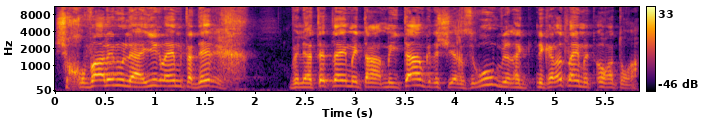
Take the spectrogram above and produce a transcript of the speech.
שחובה עלינו להאיר להם את הדרך, ולתת להם את המיטב כדי שיחזרו ולגלות להם את אור התורה.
